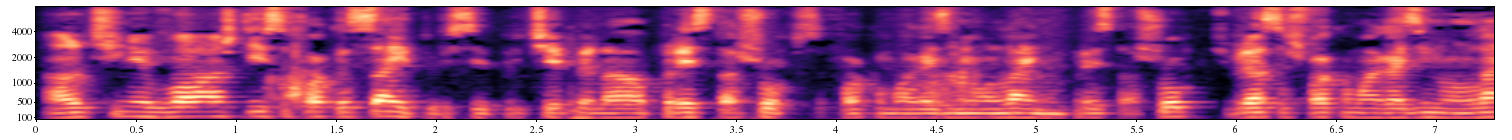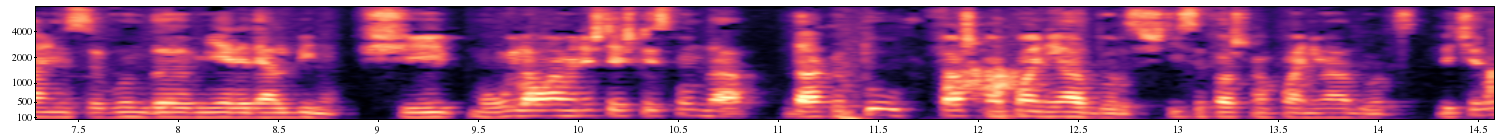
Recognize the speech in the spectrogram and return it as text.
Altcineva știe să facă site-uri, se pricepe la PrestaShop, să facă magazine online în PrestaShop și vrea să-și facă magazin online să vândă miere de albine. Și mă uit la oamenii ăștia și le spun, da, dacă tu faci campanii AdWords, știi să faci campanii AdWords, de ce nu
